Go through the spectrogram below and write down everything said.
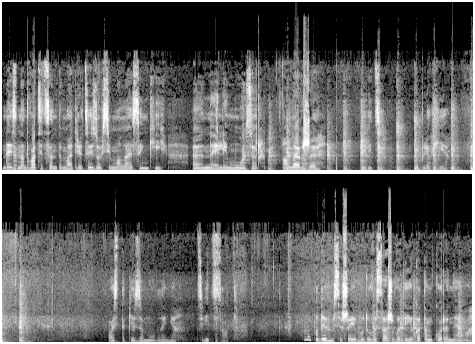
Десь на 20 сантиметрів, цей зовсім малесенький е, Нелі Мозер. Але вже, дивіться, пуплях є. Ось таке замовлення. Цвіт сад. Ну, подивимося, ще як буду висаджувати, яка там коренева.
